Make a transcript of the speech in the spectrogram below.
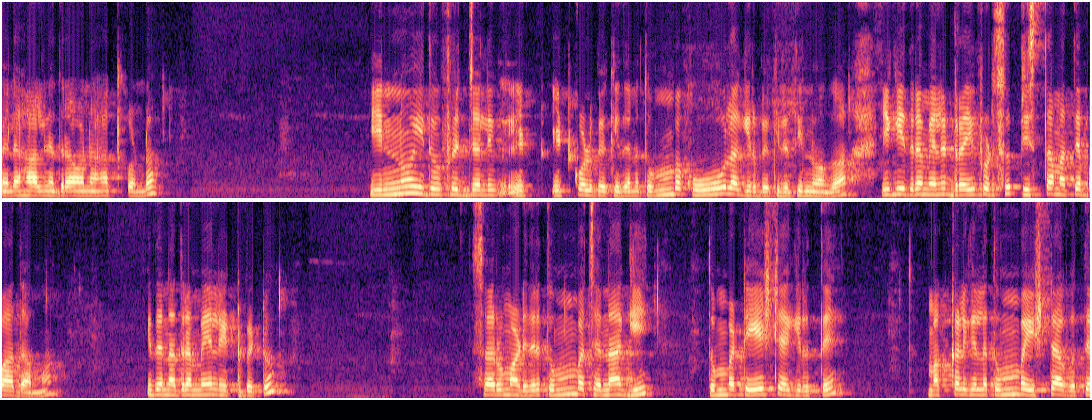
ಮೇಲೆ ಹಾಲಿನ ದ್ರಾವಣ ಹಾಕಿಕೊಂಡು ಇನ್ನೂ ಇದು ಫ್ರಿಜ್ಜಲ್ಲಿ ಇಟ್, ಇಟ್ಕೊಳ್ಬೇಕು, ಇದನ್ನು ತುಂಬ ಕೂಲಾಗಿರಬೇಕು ಇದು ತಿನ್ನುವಾಗ. ಈಗ ಇದರ ಮೇಲೆ ಡ್ರೈ ಫ್ರೂಟ್ಸ್, ಪಿಸ್ತಾ ಮತ್ತು ಬಾದಾಮ. ಇದನ್ನು ಅದರ ಮೇಲೆ ಇಟ್ಬಿಟ್ಟು ಸರ್ವ್ ಮಾಡಿದರೆ ತುಂಬ ಚೆನ್ನಾಗಿ, ತುಂಬ ಟೇಸ್ಟಿಯಾಗಿರುತ್ತೆ. ಮಕ್ಕಳಿಗೆಲ್ಲ ತುಂಬ ಇಷ್ಟ ಆಗುತ್ತೆ.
